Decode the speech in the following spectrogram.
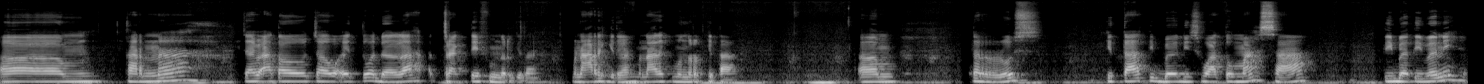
Um, karena cewek atau cowok itu adalah atraktif menurut kita. Menarik gitu kan menarik menurut kita. Um, terus kita tiba di suatu masa tiba-tiba nih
